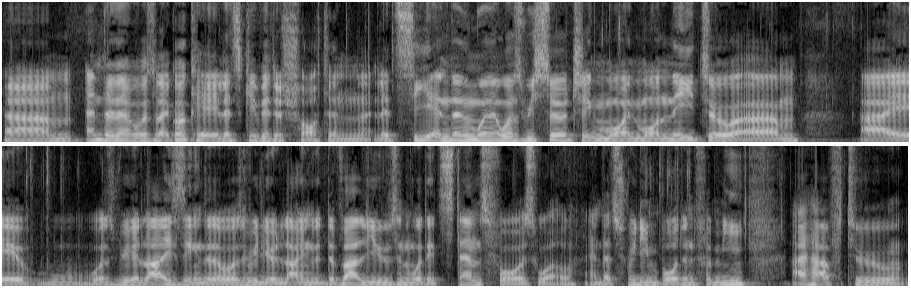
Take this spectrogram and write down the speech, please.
Um, and then I was like, okay, let's give it a shot and let's see. And then when I was researching more and more NATO, um, I was realizing that I was really aligned with the values and what it stands for as well. And that's really important for me. I have to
